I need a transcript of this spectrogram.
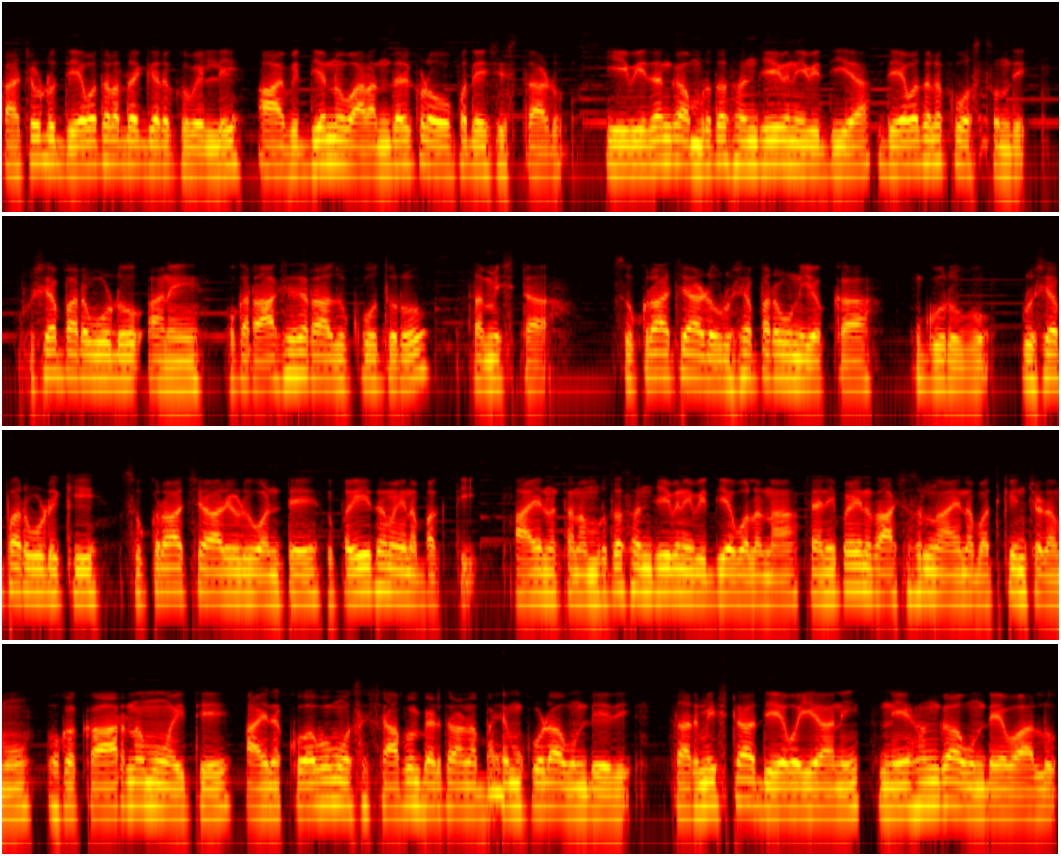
కచుడు దేవతల దగ్గరకు వెళ్ళి ఆ విద్యను వారందరికీ కూడా ఉపదేశిస్తాడు. ఈ విధంగా మృత సంజీవిని విద్య దేవతలకు వస్తుంది. వృషపర్వుడు అనే ఒక రాక్షసరాజు కూతురు సమిష్ట. శుక్రాచార్యుడు వృషపర్వుని యొక్క గురువు. వృషపర్వుడికి శుక్రాచార్యుడు అంటే విపరీతమైన భక్తి. ఆయన తన మృత సంజీవిని విద్య వలన చనిపోయిన రాక్షసులను ఆయన బతికించడము ఒక కారణము అయితే ఆయన కోపం వస్తే శాపం పెడతాడన్న భయం కూడా ఉండేది. శర్మిష్ఠ దేవయ్య అని స్నేహంగా ఉండేవాళ్ళు.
